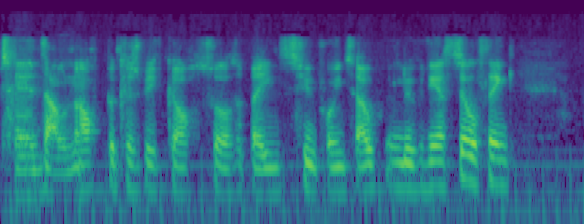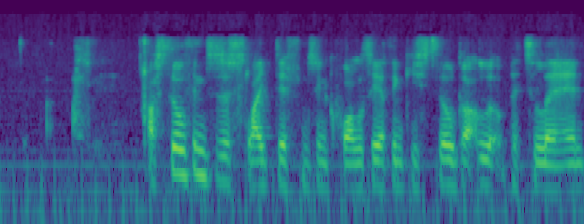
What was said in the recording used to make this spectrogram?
Turns out not because we've got sort of Baines 2.0 and Luke. I still think I still think there's a slight difference in quality. I think he's still got a little bit to learn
